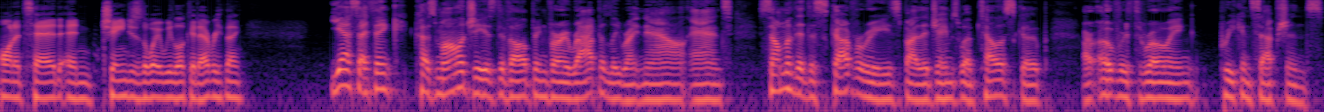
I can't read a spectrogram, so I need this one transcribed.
on its head and changes the way we look at everything? Yes, I think cosmology is developing very rapidly right now, and some of the discoveries by the James Webb Telescope are overthrowing preconceptions,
